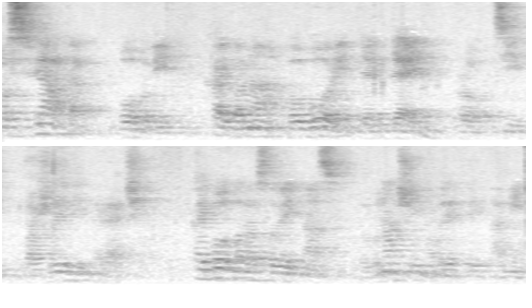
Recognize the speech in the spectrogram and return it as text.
посвята Богові, хай вона говорить для людей про ці важливі речі. Хай Бог благословить нас в нашій молитві. Амінь.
